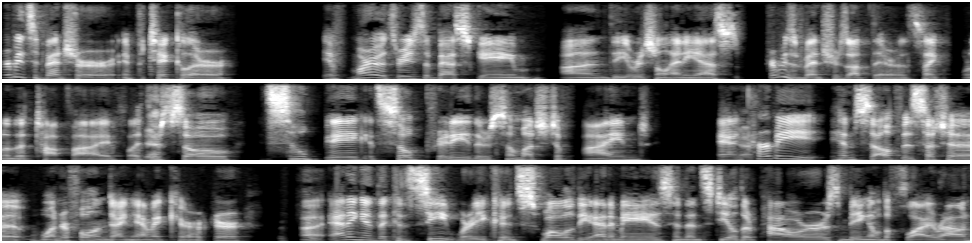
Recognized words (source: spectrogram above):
Kirby's Adventure, in particular, if Mario Three is the best game on the original NES, Kirby's Adventure is up there. It's like one of the top five. Like Yeah. there's so it's so big, it's so pretty. There's so much to find, and Yeah. Kirby himself is such a wonderful and dynamic character. Uh, adding in the conceit where you could swallow the enemies and then steal their powers and being able to fly around.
